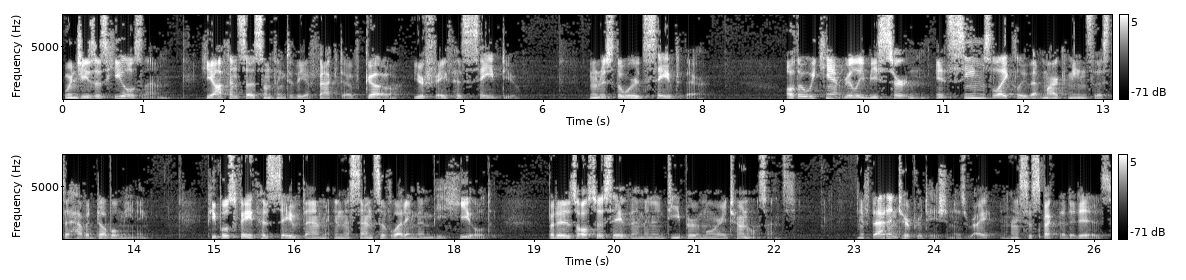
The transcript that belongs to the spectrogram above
When Jesus heals them, he often says something to the effect of, Go, your faith has saved you. Notice the word saved there. Although we can't really be certain, it seems likely that Mark means this to have a double meaning. People's faith has saved them in the sense of letting them be healed, but it has also saved them in a deeper, more eternal sense. If that interpretation is right, and I suspect that it is,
